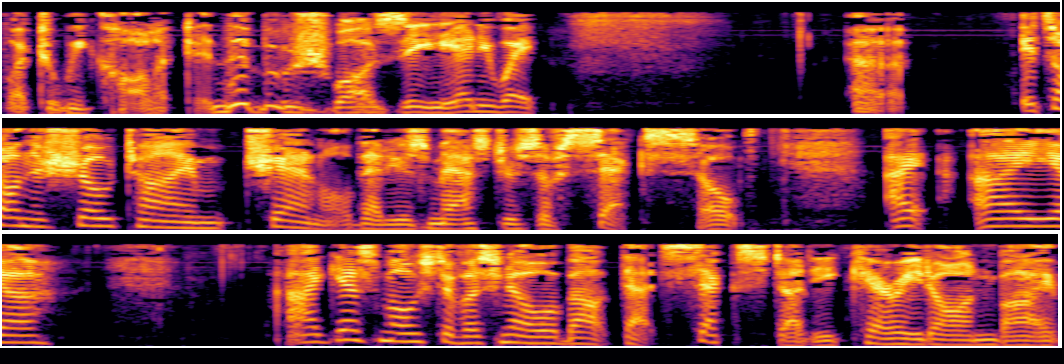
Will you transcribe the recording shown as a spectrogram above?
what do we call it, the bourgeoisie. Anyway, uh, it's on the Showtime channel that is Masters of Sex. So I, I, uh, I guess most of us know about that sex study carried on by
